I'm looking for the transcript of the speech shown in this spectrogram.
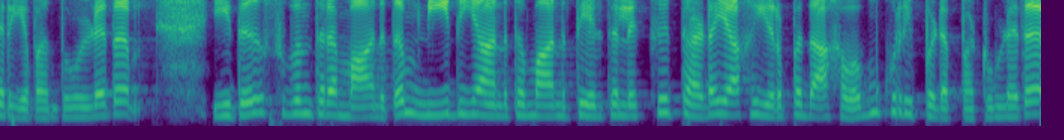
தெரியவந்துள்ளது. இது சுதந்திரமானதும் நீதியானதுமான தேர்தலுக்கு தடையாக இருப்பதாகவும் குறிப்பிடப்பட்டுள்ளது.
